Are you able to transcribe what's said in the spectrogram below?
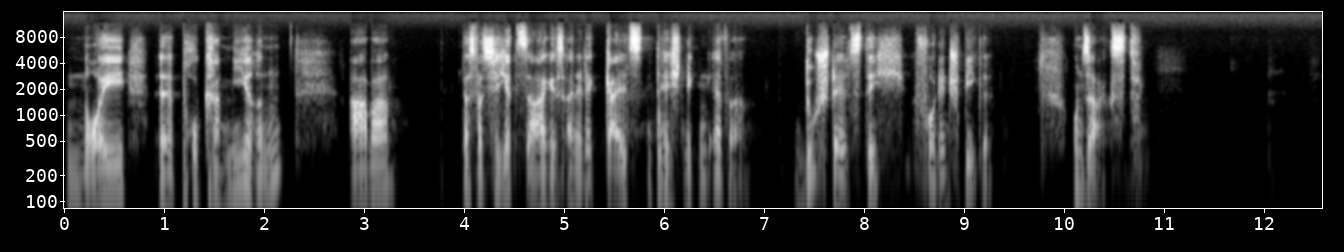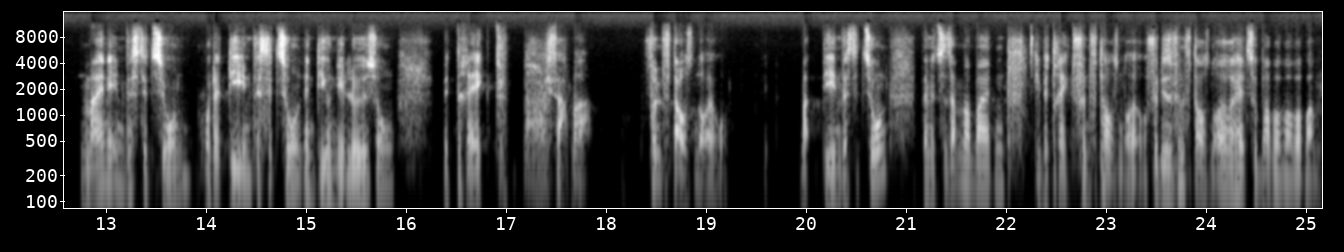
neu äh, programmieren, aber das, was ich jetzt sage, ist eine der geilsten Techniken ever. Du stellst dich vor den Spiegel und sagst, meine Investition oder die Investition in die und die Lösung beträgt, ich sag mal, 5000 Euro. Die Investition, wenn wir zusammenarbeiten, die beträgt 5000 Euro. Für diese 5000 Euro hältst du bam, bam, bam, bam.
